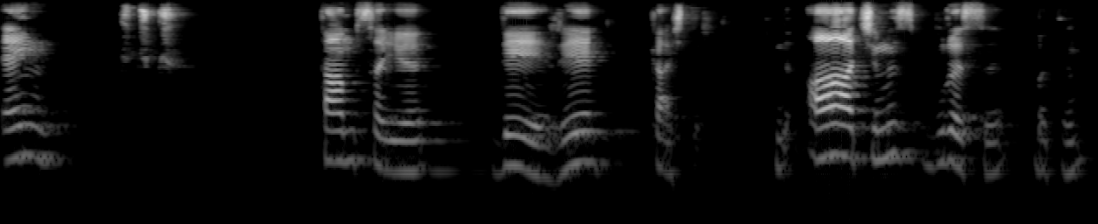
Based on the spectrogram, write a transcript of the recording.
en küçük tam sayı değeri kaçtır? Şimdi A açımız burası. Bakın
